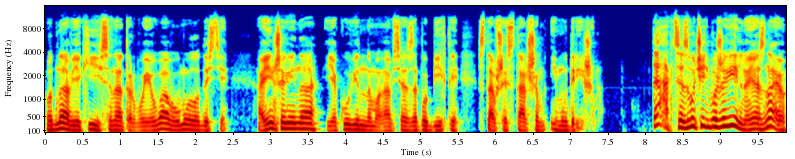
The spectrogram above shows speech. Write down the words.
Одна, в якій сенатор воював у молодості, а інша війна, яку він намагався запобігти, ставши старшим і мудрішим. Так, це звучить божевільно, я знаю,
